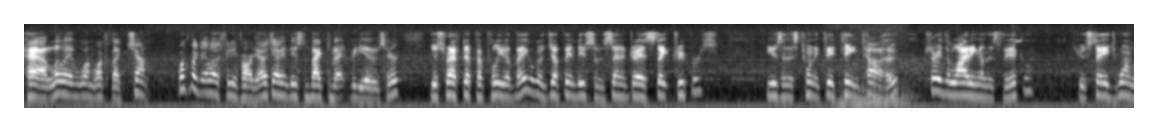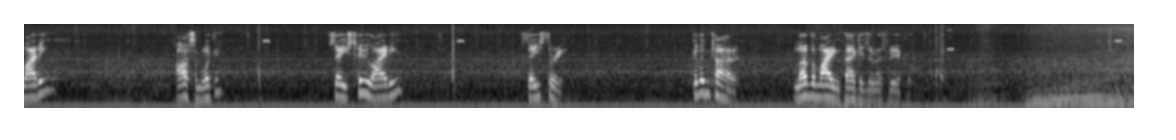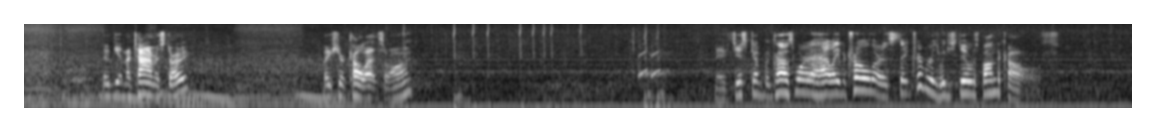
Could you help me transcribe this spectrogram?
Hello everyone, welcome back to the channel. Welcome back to LSPDFR guys. Got to do some back-to-back videos here. Just wrapped up at Paleto Bay. We're going to jump in and do some San Andreas State Troopers using this 2015 Tahoe. Show you the lighting on this vehicle. It's Your stage 1 lighting. Awesome looking. Stage 2 lighting. Stage 3. Good looking Tahoe. Love the lighting package on this vehicle. Let me get my timer started. Make sure call outs are on. And if just because we're a highway patrol or the state troopers, we can still respond to calls.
